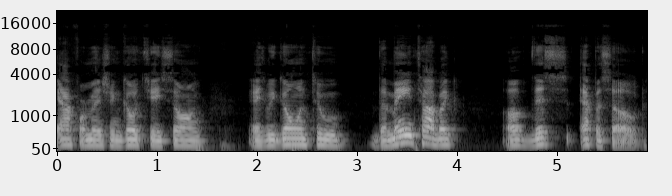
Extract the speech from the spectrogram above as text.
aforementioned Gotye song as we go into the main topic of this episode.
